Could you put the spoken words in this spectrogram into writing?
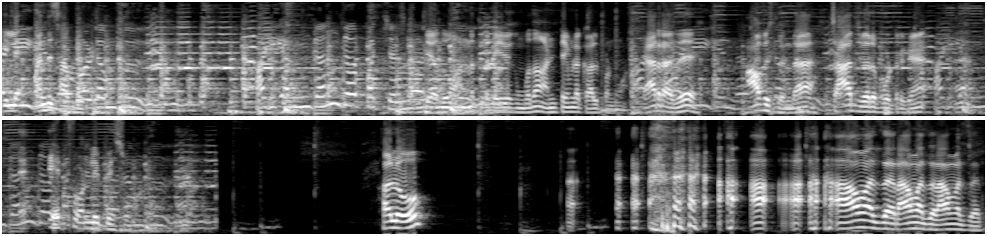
இல்ல, வந்து சாப்பிடு. அப்படி அதுவும் அன்னத்தில் கை வைக்கும் போது அன் டைமில் கால் பண்ணுவான். யாரா அது? ஆஃபீஸில் இருந்தா? சார்ஜ் வேற போட்டிருக்கேன். ஹெட்ஃபோன்லேயே பேசுவோம். ஹலோ ஆமாம் சார் ஆமாம் சார் ஆமாம் சார்.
